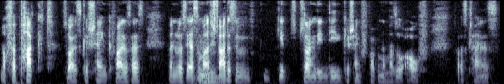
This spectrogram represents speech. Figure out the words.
noch verpackt, so als Geschenk quasi. Das heißt, wenn du das erste Mal startest, geht sozusagen die, die Geschenkverpackung nochmal so auf, so als kleines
